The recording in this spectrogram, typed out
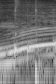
Philadelphia.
